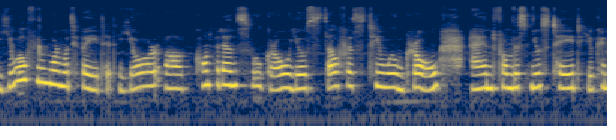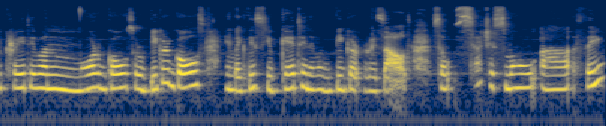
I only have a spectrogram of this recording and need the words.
you will feel more motivated. Your uh, confidence will grow, your self esteem will grow, and from this new state, you can create even more goals or bigger goals, and like this, you get an even bigger result. So, such a small uh, thing,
